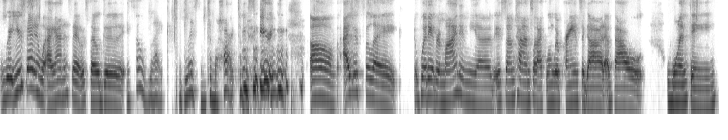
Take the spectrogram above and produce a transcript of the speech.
what you said and what Ayana said was so good and so like blessing to my heart, to my spirit. um, I just feel like what it reminded me of is sometimes like when we're praying to God about one thing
